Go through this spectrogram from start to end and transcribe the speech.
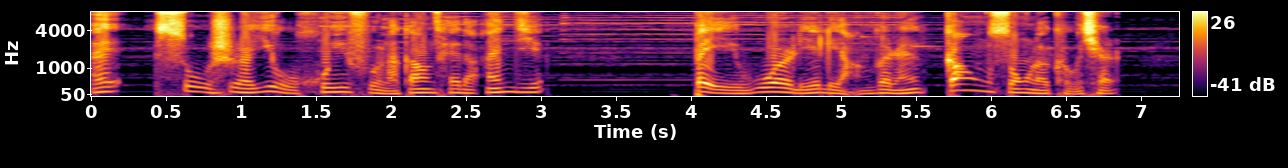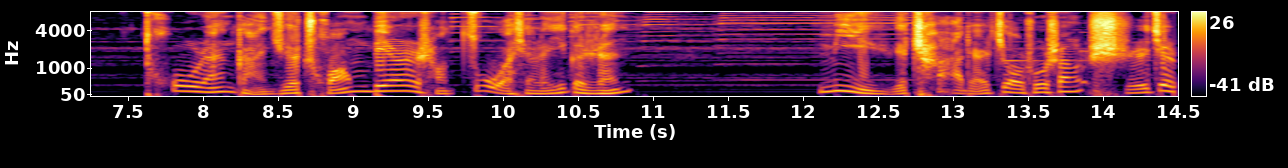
哎，宿舍又恢复了刚才的安静。被窝里两个人刚松了口气儿，突然感觉床边上坐下了一个人。密语差点叫出声，使劲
